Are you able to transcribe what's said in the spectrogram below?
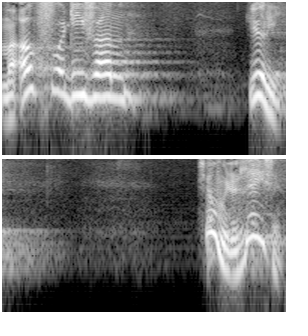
maar ook voor die van jullie. Zo moet je het lezen.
